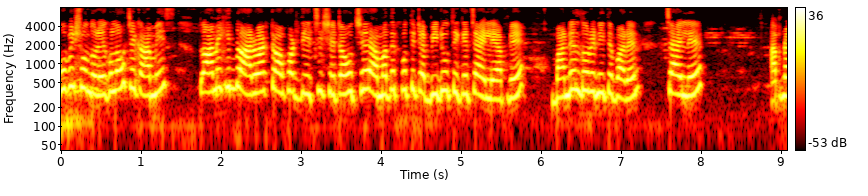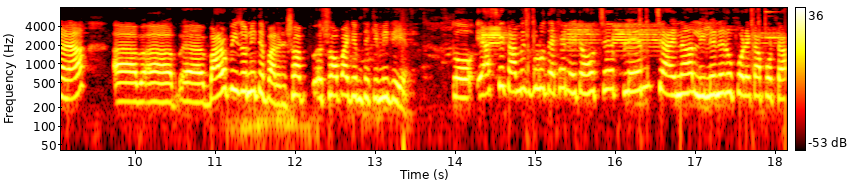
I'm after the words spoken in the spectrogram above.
খুবই সুন্দর। এগুলো হচ্ছে কামিজ। তো আমি কিন্তু আরও একটা অফার দিয়েছি, সেটা হচ্ছে আমাদের প্রতিটা ভিডিও থেকে চাইলে আপনি বান্ডেল ধরে নিতে পারেন, চাইলে আপনারা বারো পিসও নিতে পারেন, সব সব আইটেম থেকে মিলিয়ে। তো আজকে কামিজগুলো দেখেন, এটা হচ্ছে প্লেন চায়না লিলেনের উপরে কাপড়টা।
